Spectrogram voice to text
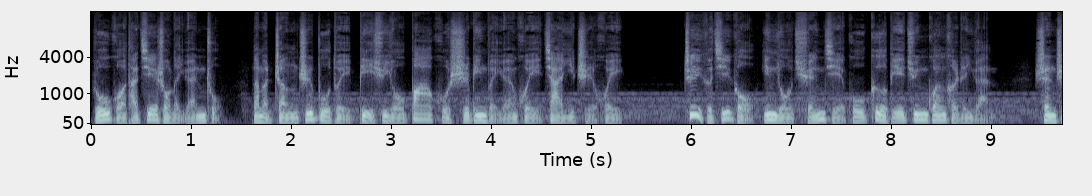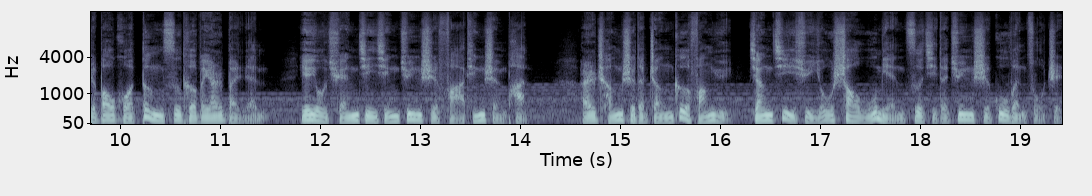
如果他接受了援助，那么整支部队必须由巴库士兵委员会加以指挥。这个机构应有权解雇个别军官和人员，甚至包括邓斯特维尔本人，也有权进行军事法庭审判。而城市的整个防御将继续由邵武冕自己的军事顾问组织。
